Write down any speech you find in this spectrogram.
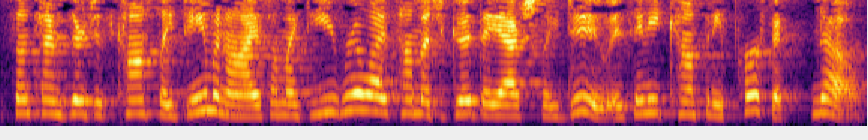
sometimes they're just constantly demonized. I'm like, do you realize how much good they actually do? Is any company perfect? No.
